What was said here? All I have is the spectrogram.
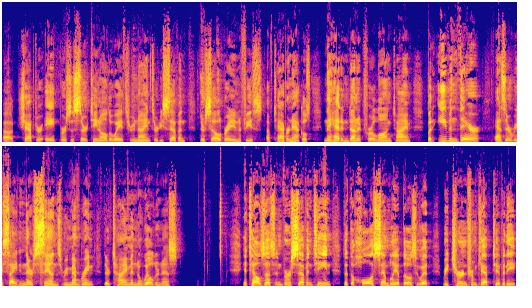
uh, chapter 8, verses 13 all the way through 937. They're celebrating the Feast of Tabernacles, and they hadn't done it for a long time. But even there, as they're reciting their sins, remembering their time in the wilderness, it tells us in verse 17 that the whole assembly of those who had returned from captivity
